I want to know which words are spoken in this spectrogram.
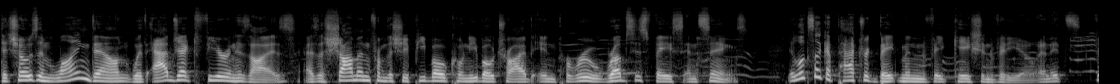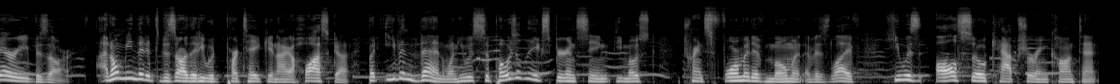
that shows him lying down with abject fear in his eyes as a shaman from the Shipibo Conibo tribe in Peru rubs his face and sings. It looks like a Patrick Bateman vacation video, and it's very bizarre. I don't mean that it's bizarre that he would partake in ayahuasca, but even then, when he was supposedly experiencing the most transformative moment of his life, he was also capturing content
